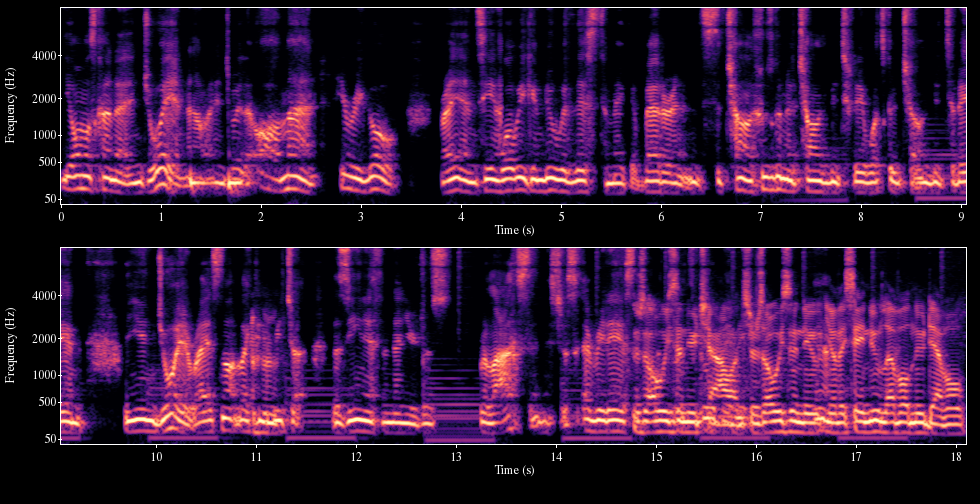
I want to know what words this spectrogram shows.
you almost kind of enjoy it now. I enjoy that. Oh man, here we go. Right. And seeing what we can do with this to make it better. And it's a challenge. Who's going to challenge me today? What's going to challenge me today? And, you enjoy it, right? It's not like mm-hmm. you reach a, a, zenith and then you're just relaxing. It's just every day. There's always a new challenge. There's always a new, yeah. you know, they say new level, new devil.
